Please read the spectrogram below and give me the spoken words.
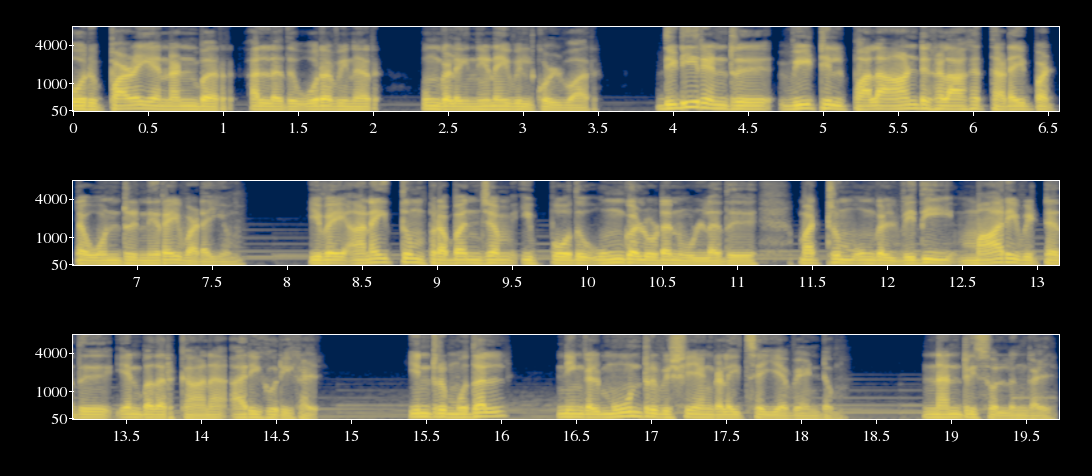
ஒரு பழைய நண்பர் அல்லது உறவினர் உங்களை நினைவில் கொள்வார். திடீரென்று வீட்டில் பல ஆண்டுகளாக தடைப்பட்ட ஒன்று நிறைவடையும். இவை அனைத்தும் பிரபஞ்சம் இப்போது உங்களுடன் உள்ளது மற்றும் உங்கள் விதி மாறிவிட்டது என்பதற்கான அறிகுறிகள். இன்று முதல் நீங்கள் மூன்று விஷயங்களைச் செய்ய வேண்டும். நன்றி சொல்லுங்கள்.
